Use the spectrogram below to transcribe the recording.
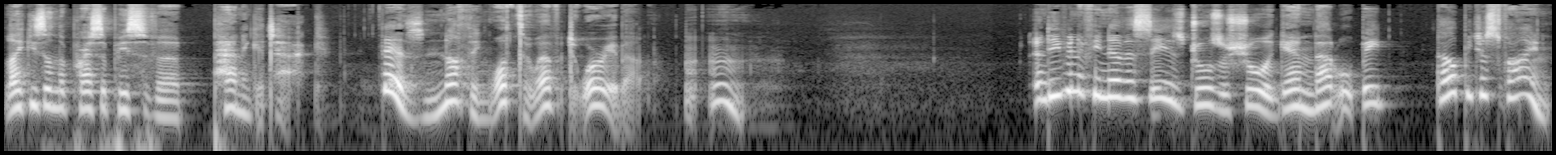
like he's on the precipice of a panic attack. There's nothing whatsoever to worry about. Mm-mm. And even if he never sees Zhou Zishu again, that will be that'll be just fine.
